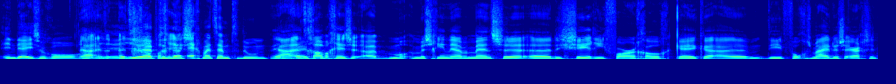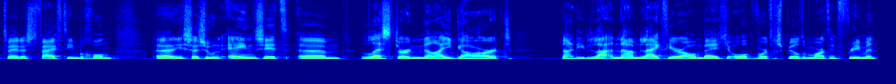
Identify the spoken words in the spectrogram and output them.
in deze rol. Ja, het- je het je hebt het is- echt met hem te doen. Ja, het grappige is, eh, misschien hebben mensen de serie Fargo gekeken, eh, die volgens mij dus ergens in 2015 begon. In seizoen 1 zit ehm, Lester Nygaard. Nou, die naam lijkt hier al een beetje op. Wordt gespeeld door Martin Freeman.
